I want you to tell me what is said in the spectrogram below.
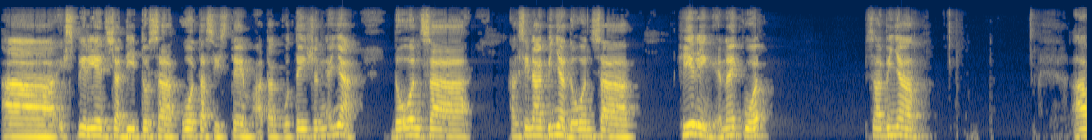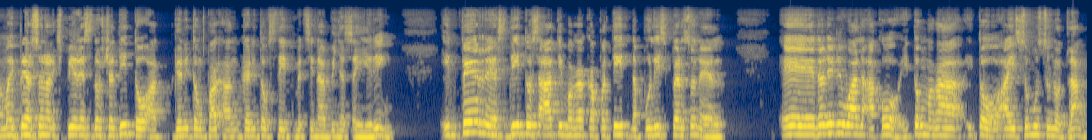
ah, experience siya dito sa quota system at ang quotation niya doon sa ang sinabi niya doon sa hearing and I quote sabi niya ah, may personal experience daw siya dito at ganitong ang ganitong statement sinabi niya sa hearing. In fairness dito sa ating mga kapatid na police personnel, eh naniniwala ako itong mga ito ay sumusunod lang.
